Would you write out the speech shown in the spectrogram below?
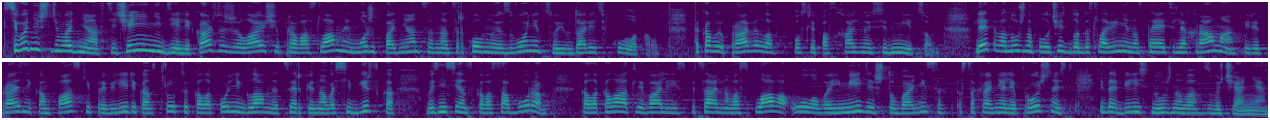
С сегодняшнего дня в течение недели каждый желающий православный может подняться на церковную звонницу и ударить в колокол. Таковы правила в послепасхальную седмицу. Для этого нужно получить благословение настоятеля храма. Перед праздником Пасхи провели реконструкцию колокольни главной церкви Новосибирска Вознесенского собора. Колокола отливали из специального сплава олова и меди, чтобы они сохраняли прочность и добились нужного звучания.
